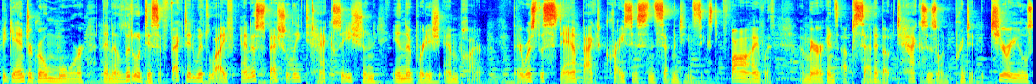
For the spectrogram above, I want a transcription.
began to grow more than a little disaffected with life and especially taxation in the British Empire. There was the Stamp Act crisis in 1765, with Americans upset about taxes on printed materials,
